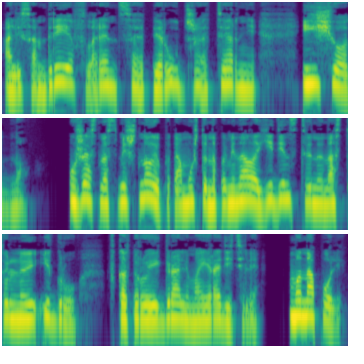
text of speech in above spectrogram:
Александрия, Флоренция, Перуджа, Терни и еще одно. Ужасно смешное, потому что напоминало единственную настольную игру, в которую играли мои родители — «Монополи».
